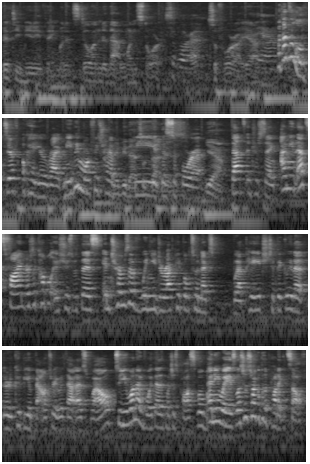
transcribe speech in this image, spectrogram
Fenty Beauty thing, but it's still under that one store. Sephora. Sephora, yeah. Yeah. But that's a little different. Okay, you're right. Maybe Morphe's trying to Maybe that's be the is. Sephora. Yeah. That's interesting. I mean, that's fine. There's a couple issues with this. In terms of when you direct people to a next web page, typically that there could be a bounce rate with that as well. So you want to avoid that as much as possible. Anyways, let's just talk about the product itself.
